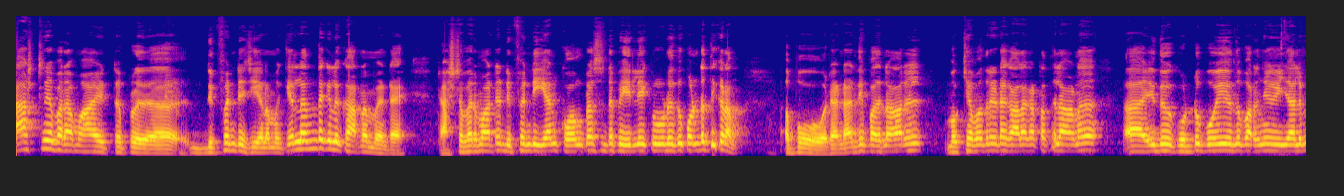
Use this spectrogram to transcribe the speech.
രാഷ്ട്രീയപരമായിട്ട് ഡിഫെൻഡ് ചെയ്യണമെങ്കിൽ അല്ല എന്തെങ്കിലും കാരണം വേണ്ടേ? രാഷ്ട്രീയപരമായിട്ട് ഡിഫെൻഡ് ചെയ്യാൻ കോൺഗ്രസിന്റെ പേരിലേക്ക് കൂടെ ഇത് കൊണ്ടെത്തിക്കണം. അപ്പോ രണ്ടായിരത്തി പതിനാറിൽ മുഖ്യമന്ത്രിയുടെ കാലഘട്ടത്തിലാണ് ഇത് കൊണ്ടുപോയി എന്ന് പറഞ്ഞു കഴിഞ്ഞാലും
